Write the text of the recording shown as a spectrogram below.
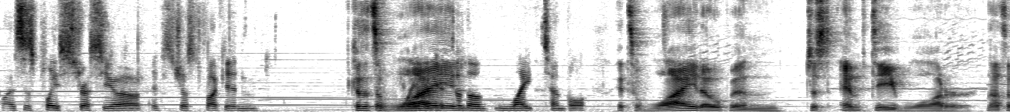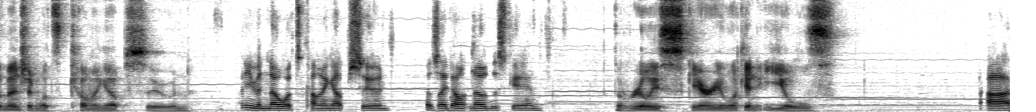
Why does this place stress you out? It's just fucking Because it's the way to get wide. to the light temple. It's wide open, just empty water. Not to mention what's coming up soon. I don't even know what's coming up soon because I don't know this game. The really scary looking eels. Uh,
